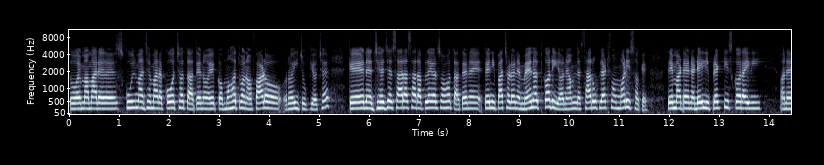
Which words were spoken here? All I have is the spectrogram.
તો એમાં મારે સ્કૂલમાં જે મારા કોચ હતા, તેનો એક મહત્ત્વનો ફાળો રહી ચૂક્યો છે કે એને જે જે સારા સારા પ્લેયર્સો હતા, તેને, તેની પાછળ એને મહેનત કરી અને અમને સારું પ્લેટફોર્મ મળી શકે. તે માટે એને ડેઈલી પ્રેક્ટિસ કરાવી અને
